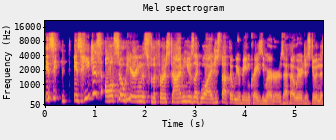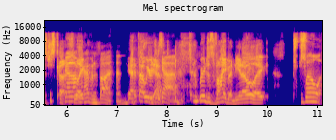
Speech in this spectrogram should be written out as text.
is he is he just also hearing this for the first time? He was like, "Well, I just thought that we were being crazy murderers. I thought we were just doing this just cause. yeah, like, we're having fun. yeah, I thought we were Yeah. just Yeah. we were just vibing, you know, like." Well,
